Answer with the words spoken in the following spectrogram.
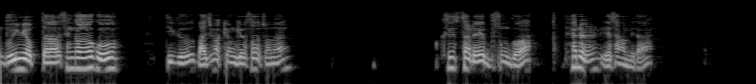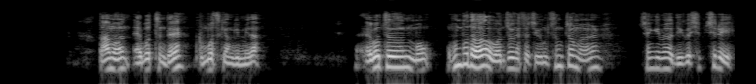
무의미 없다 생각하고 리그 마지막 경기여서 저는 크리스탈의 무승부와 패를 예상합니다. 다음은 에버튼 대 본머스 경기입니다. 에버튼 뭐 홈보다 원정에서 지금 승점을 챙기며 리그 17위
